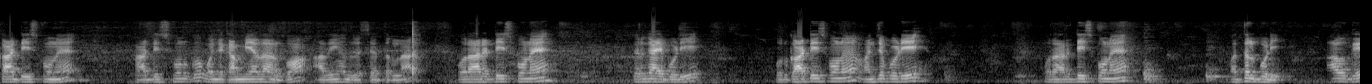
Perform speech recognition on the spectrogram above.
கால் டீஸ்பூனு. கால் டீஸ்பூனுக்கும் கொஞ்சம் கம்மியாக தான் இருக்கும். அதையும் இதில் சேர்த்துடலாம். ஒரு அரை டீஸ்பூனு பெருங்காய பொடி. ஒரு கால் டீஸ்பூனு மஞ்சப்பொடி ஒரு அரை டீஸ்பூனு வத்தல் பொடி. மாவுக்கு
